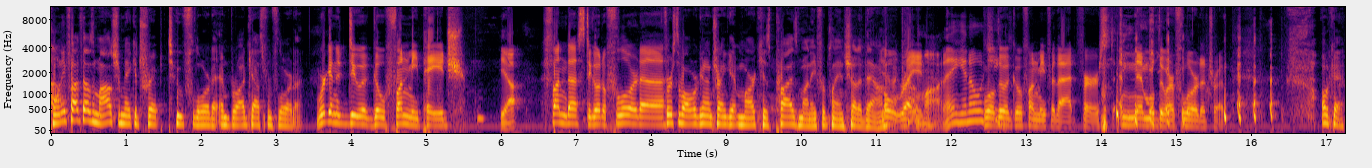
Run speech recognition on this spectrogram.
Twenty five thousand miles should make a trip to Florida and broadcast from Florida. We're gonna do a GoFundMe page. Yeah. Fund us to go to Florida. First of all, we're gonna try and get Mark his prize money for playing Shut It Down. Oh, right. Come on, hey, you know We'll do a. GoFundMe for that first, and then we'll do our Florida trip. Okay,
